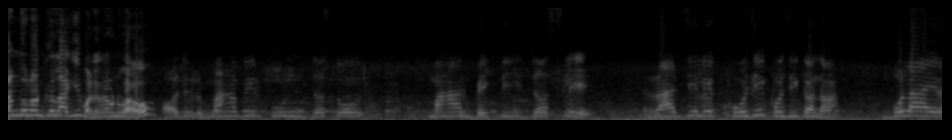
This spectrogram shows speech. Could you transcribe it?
आन्दोलनको लागि भनेर आउनुभयो? हो हजुर महावीर पुन जस्तो महान व्यक्ति जसले राज्यले खोजी खोजिकन बोलाएर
